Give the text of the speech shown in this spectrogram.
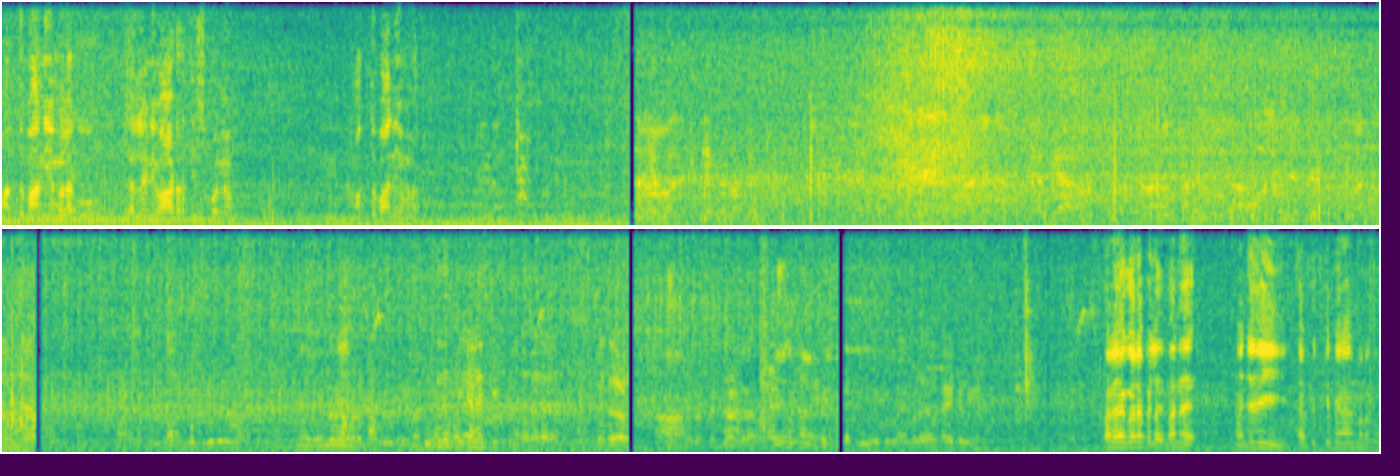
మత్తు పానీయములకు చల్లని వాటర్ తీసుకున్నాం. మత్తు పానీయములకు. మనదే గొర్రె పిల్లది మనదే మంచిది తప్పించుకపోయినా మనకు.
